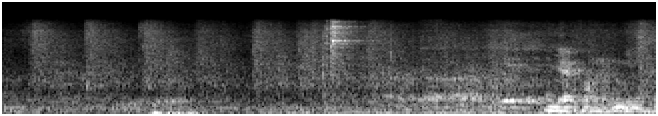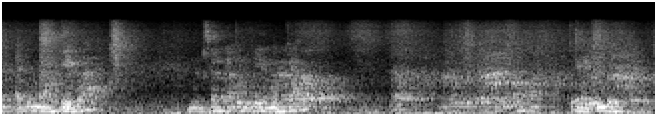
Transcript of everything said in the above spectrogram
bây giờ cái phòng này cũng vậy nè tất cả cái màu kỳ quá. Mình sơn ở trên kia màu trắng. Trên này cũng vậy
